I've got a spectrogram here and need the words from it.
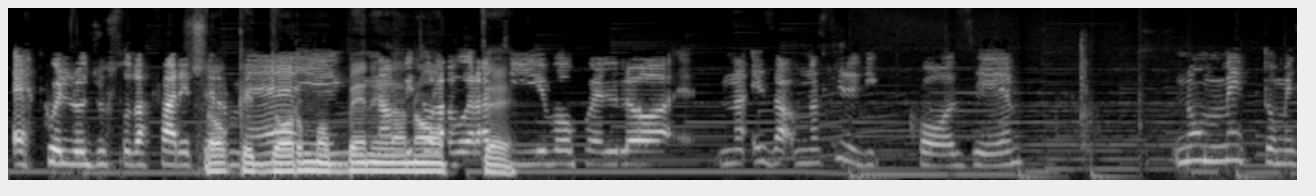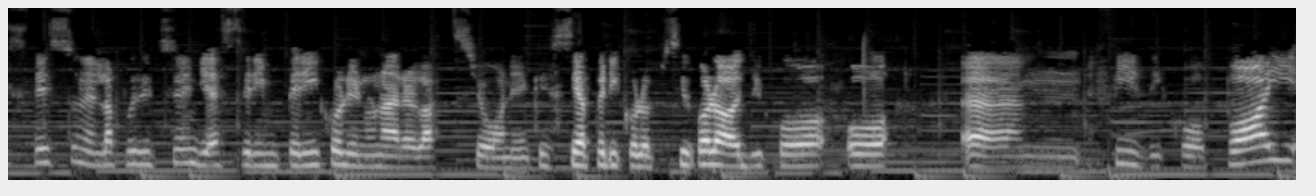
è quello giusto da fare So per che me dormo in bene la notte. lavorativo, quello una, esa- una serie di cose. Non metto me stesso nella posizione di essere in pericolo in una relazione, che sia pericolo psicologico o ehm, fisico. Poi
